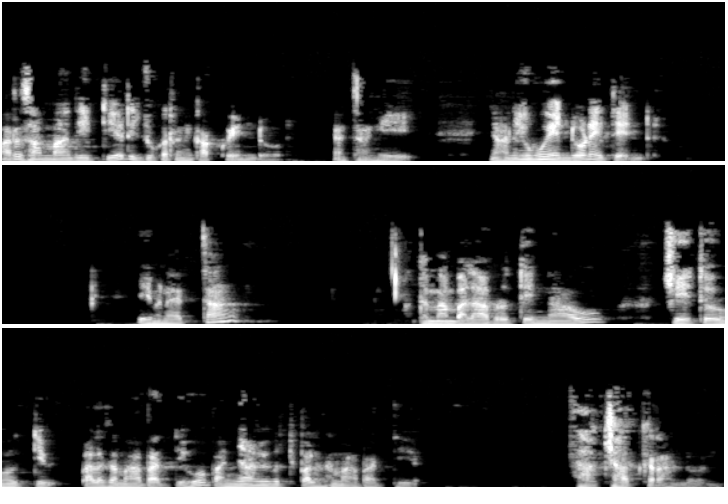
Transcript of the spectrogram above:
අර සම්මා දිට්ඨිය ඍජු කරන එකක් වෙන්න ඕනේ. නැත්නම් ඒ ඥානය යොමු වෙන්න ඕනේ එතෙන්ට. එහෙම නැත්නම් තමයි බලාපොරොත්තු වෙන්නා වූ චේතෝ මුක්ති ඵල සමාපත්තිය හෝ පඤ්ඤා විමුක්ති ඵල සමාපත්තිය සාක්ෂාත් කරන්න ඕනේ.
